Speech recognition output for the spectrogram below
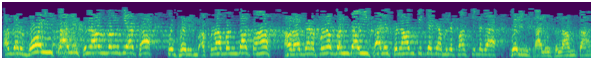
اگر وہ عیسیٰ علیہ السلام بن گیا تھا تو پھر اپنا بندہ کہاں؟ اور اگر اپنا بندہ عیسیٰ علیہ السلام کی جگہ ہم نے پھانسی لگایا پھر عیسیٰ علیہ السلام کہاں؟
